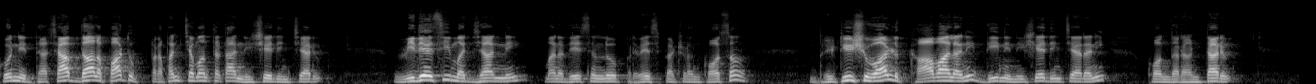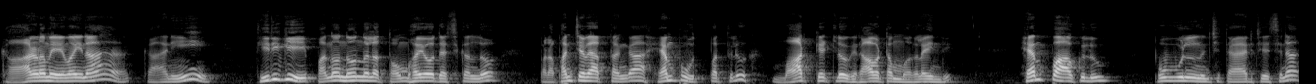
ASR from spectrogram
కొన్ని దశాబ్దాల పాటు ప్రపంచమంతటా నిషేధించారు. విదేశీ మద్యాన్ని మన దేశంలో ప్రవేశపెట్టడం కోసం బ్రిటిషు వాళ్ళు కావాలని దీన్ని నిషేధించారని కొందరు అంటారు. కారణం ఏమైనా కానీ తిరిగి పంతొమ్మిది వందల తొంభయో దశకంలో ప్రపంచవ్యాప్తంగా హెంప్ ఉత్పత్తులు మార్కెట్లోకి రావటం మొదలైంది. హెంప్ ఆకులు పువ్వుల నుంచి తయారు చేసిన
